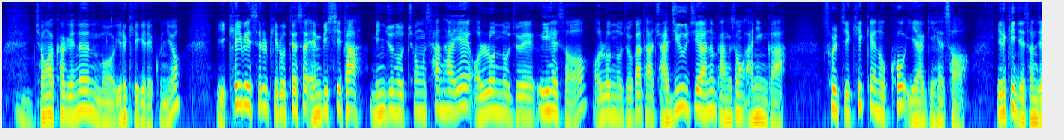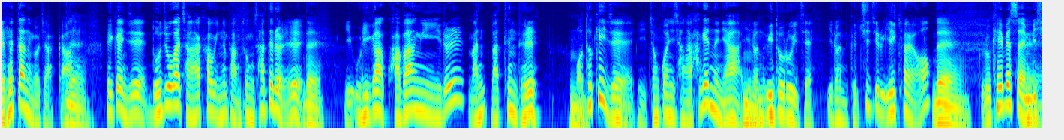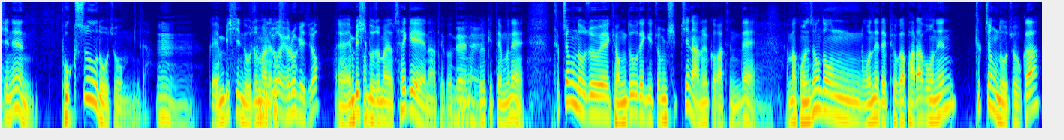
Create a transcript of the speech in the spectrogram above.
정확하게는 뭐 이렇게 얘기를 했군요. 이 KBS를 비롯해서 MBC 다 민주노총 산하의 언론노조에 의해서 언론노조가 다 좌지우지하는 방송 아닌가. 솔직히 깨놓고 이야기해서 이렇게 이제 전제를 했다는 거죠, 아까. 네. 그러니까 이제 노조가 장악하고 있는 방송사들을 네. 이 우리가 과방위를 맡은 들 음. 어떻게 이제 이 정권이 장악하겠느냐 이런 음. 의도로 이제 이런 그 취지로 읽혀요. 네. 그리고 KBS, MBC는 네. 복수 노조입니다. 음, 음. 그 MBC 노조만 해도 여러 개죠. 네, MBC 노조만 해도 세 개나 되거든요. 네네. 그렇기 때문에 특정 노조에 경도되기 좀 쉽진 않을 것 같은데 음. 아마 권성동 원내대표가 바라보는 특정 노조가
